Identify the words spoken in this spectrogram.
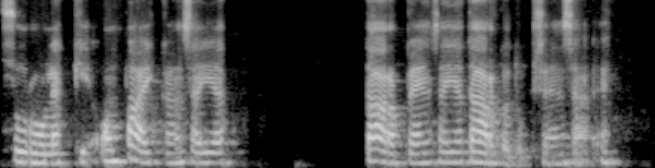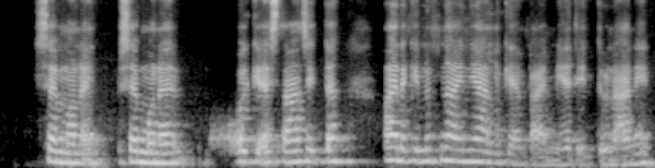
surullekin on paikkansa ja tarpeensa ja tarkoituksensa. Semmoinen, semmoinen oikeastaan sitten, ainakin nyt näin jälkeenpäin mietittynä, niin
